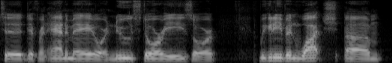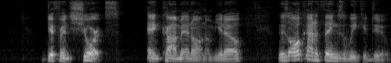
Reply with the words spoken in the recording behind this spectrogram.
to different anime or news stories or We could even watch um, different shorts and comment on them. You know, there's all kind of things that we could do,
